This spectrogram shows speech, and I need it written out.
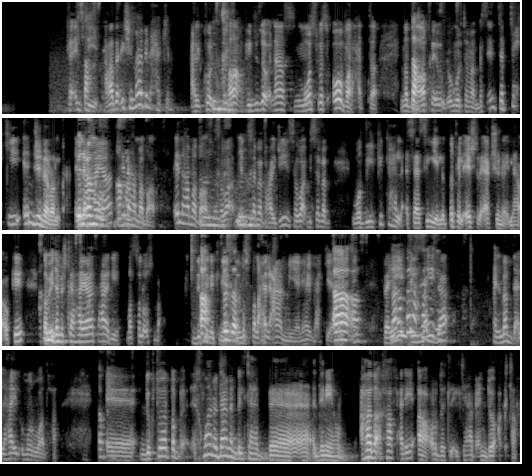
فانت صح. هذا الشيء ما بنحكم على الكل. صراحة في جزء ناس موسوس over حتى نظافة والأمور تمام بس أنت بتحكي in general بالعموم. لها مضار لها مضار. سواء. من سبب هايجين سواء بسبب وظيفتها الأساسية للطفل إيش رياكشنه لها أوكي طب إذا. مش لها حياه عادي مصل اصبع ديفينتلي بالضبط. المصطلح العامي يعني هي بحكي آه آه فهي المبدأ حقيقي. المبدأ لهي الأمور واضحة أوكي آه، دكتور طب إخوانه دائما بيلتهب آه، دنيهم هذا أخاف عليه آه عرضة الالتهاب عنده أكثر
